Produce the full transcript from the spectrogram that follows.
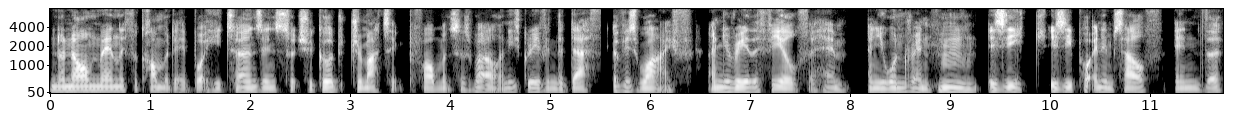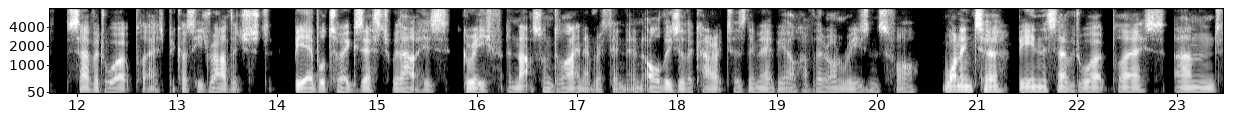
known mainly for comedy, but he turns in such a good dramatic performance as well. And he's grieving the death of his wife, and you really feel for him. And you're wondering, hmm, is he is he putting himself in the severed workplace because he'd rather just be able to exist without his grief, and that's underlying everything. And all these other characters, they maybe all have their own reasons for wanting to be in the severed workplace. And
